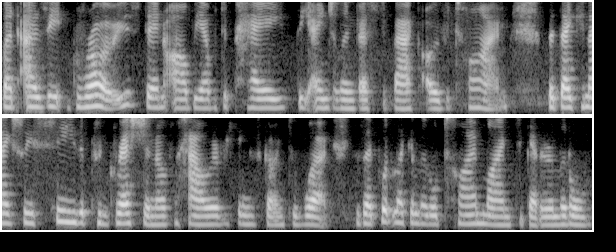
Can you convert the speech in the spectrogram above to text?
But as it grows, then I'll be able to pay the angel investor back over time. But they can actually see the progression of how everything's going to work because I put like a little timeline together, a little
